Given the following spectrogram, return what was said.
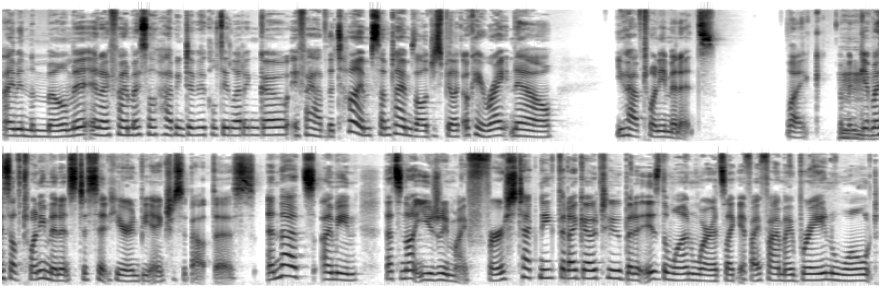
I'm in the moment and I find myself having difficulty letting go, if I have the time, sometimes I'll just be like, okay, right now you have 20 minutes. Like, I'm going to give hmm. myself 20 minutes to sit here and be anxious about this. And that's, I mean, that's not usually my first technique that I go to, but it is the one where it's like if I find my brain won't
